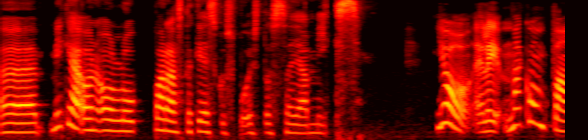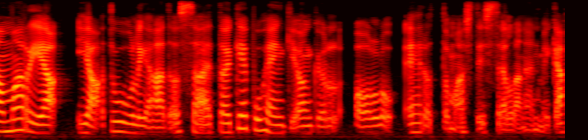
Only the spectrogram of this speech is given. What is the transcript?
Öö, mikä on ollut parasta keskuspuistossa ja miksi? Joo, eli mä komppaan Maria ja Tuuliaa tuossa, että toi kepuhenki on kyllä ollut ehdottomasti sellainen, mikä,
